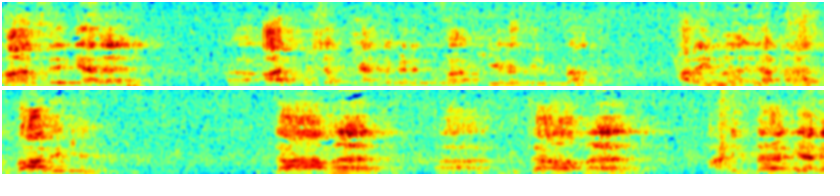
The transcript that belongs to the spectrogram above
கான்சே ආර්චිබිෂප් කැන්ඩබෙරතුමා කියලා තිබුණා හරිම යටහත්භාවය කෙනෙක්. ඉතාම අ, ඉතාම අනිත් අය ගැන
